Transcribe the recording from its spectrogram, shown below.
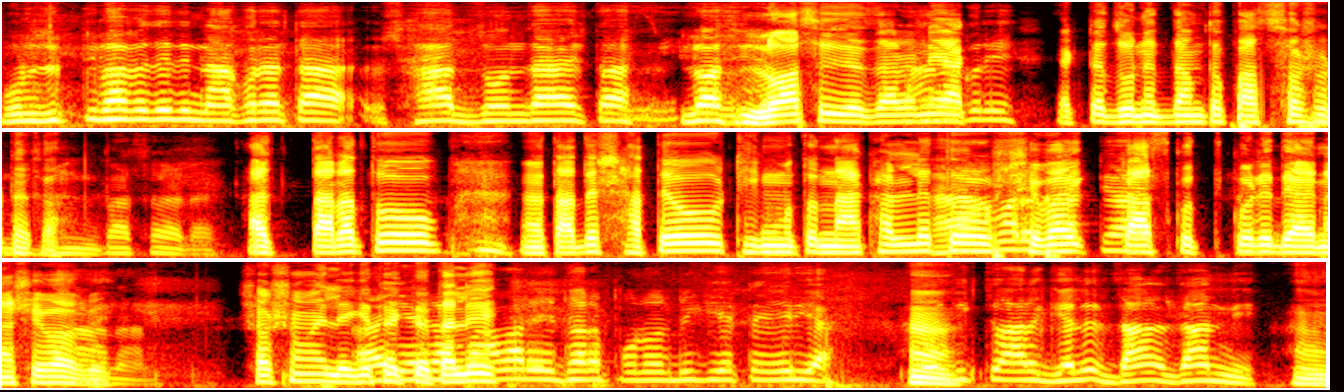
প্রযুক্তি ভাবে যদি না করে তা সাত জন যায় তা লস লস হয়ে যায় কারণ একটা জনের দাম তো পাঁচ ছশো টাকা। আর তারা তো তাদের সাথেও ঠিক মতো না খাটলে তো হ্যাঁ, সেবাই কাজ করে দেয় না সেভাবে। সবসময় লেগে থাকতে তাহলে আমার এই ধরো পনেরো বিঘি একটা এরিয়া হ্যাঁ। ওই তো আর গেলে যাননি হ্যাঁ।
